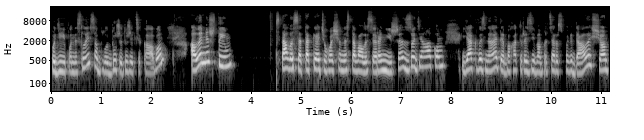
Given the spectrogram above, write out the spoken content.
події понеслися, було дуже-дуже цікаво. Але між тим. Сталося таке, чого ще не ставалося раніше з Зодіаком. Як ви знаєте, я багато разів вам про це розповідала, що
